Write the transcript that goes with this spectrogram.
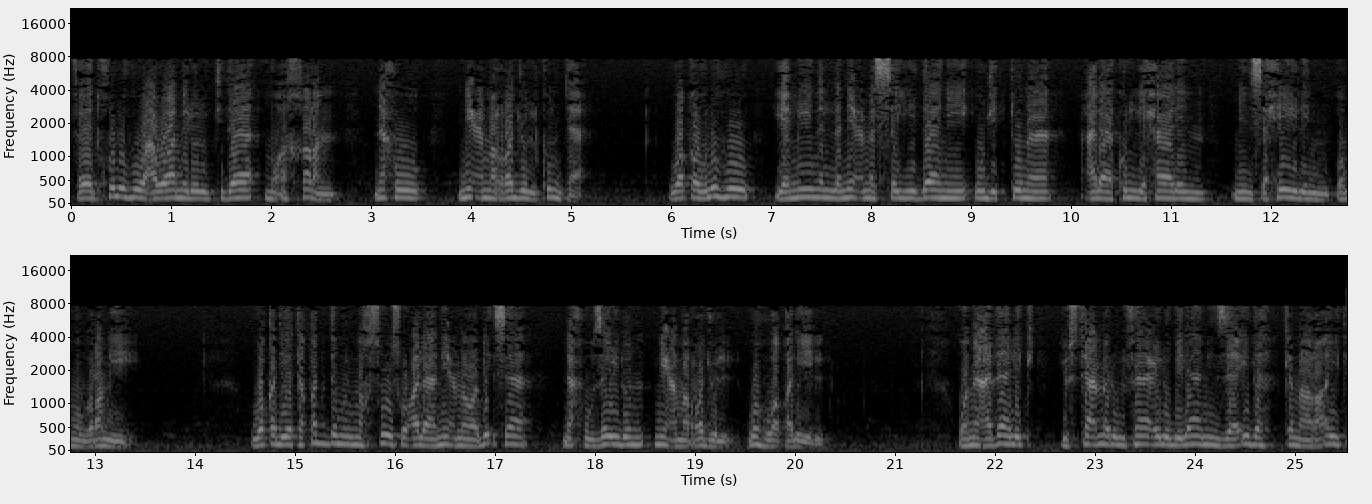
فيدخله عوامل الابتداء مؤخرا نحو نعم الرجل كنت وقوله يمينا لنعم السيدان وجدتما على كل حال من سحيل ومبرم وقد يتقدم المخصوص على نعم وبئس نحو زيد نعم الرجل وهو قليل. ومع ذلك يستعمل الفاعل بلام زائدة كما رأيت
